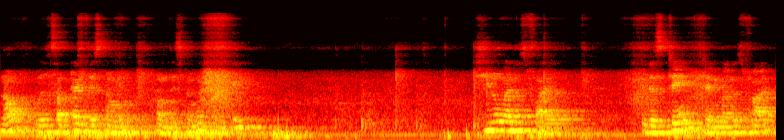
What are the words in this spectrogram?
now we'll subtract this number from this number 20. 0 minus 5. It is 10. 10 minus 5.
